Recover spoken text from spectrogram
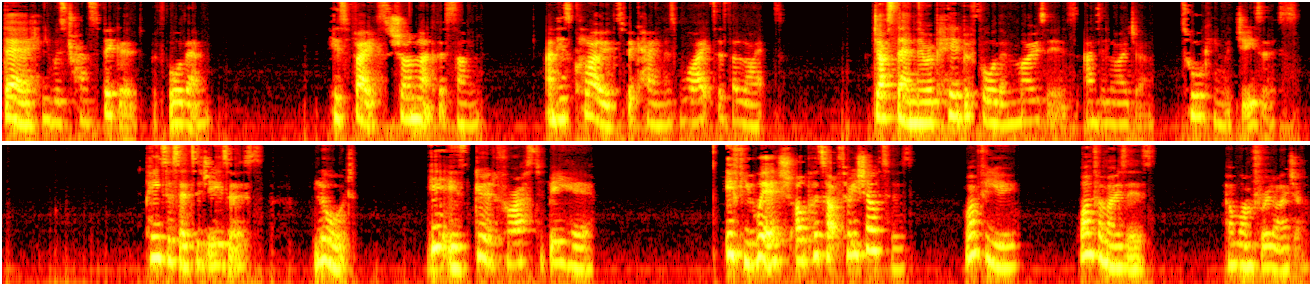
There he was transfigured before them. His face shone like the sun, and his clothes became as white as the light. Just then there appeared before them Moses and Elijah, talking with Jesus. Peter said to Jesus, Lord, it is good for us to be here. If you wish, I'll put up three shelters one for you, one for Moses, and one for Elijah.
